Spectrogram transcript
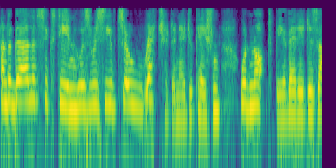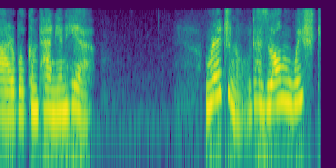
and a girl of sixteen who has received so wretched an education would not be a very desirable companion here. Reginald has long wished,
